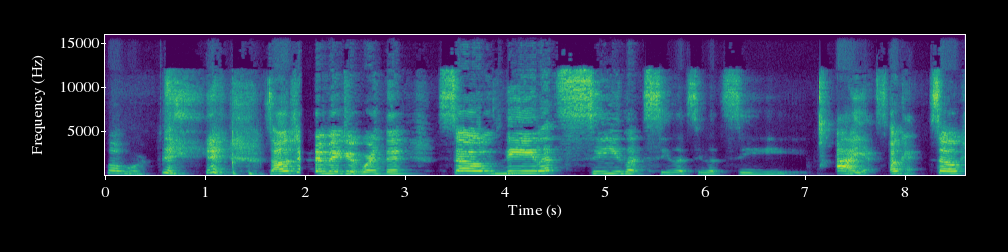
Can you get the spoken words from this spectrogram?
one more. so I'll try to make it worth it. So the let's see, let's see, let's see, let's see. Ah, yes. Okay. So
